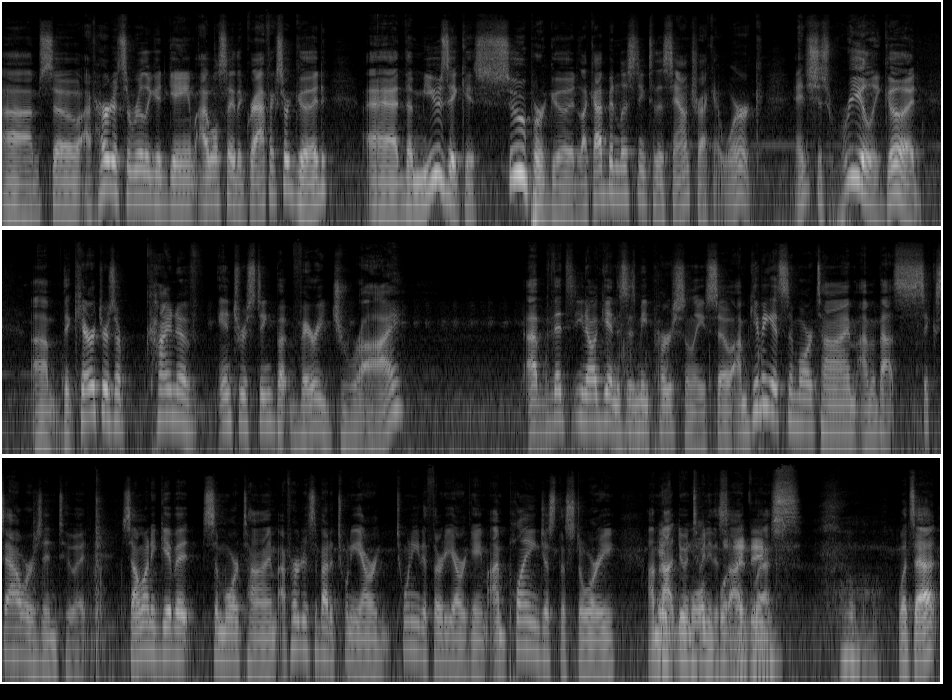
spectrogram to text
Um, so I've heard it's a really good game. I will say the graphics are good. Uh, the music is super good. Like I've been listening to the soundtrack at work, and it's just really good. Um, the characters are kind of interesting, but very dry. Uh, that's you know again this is me personally, so I'm giving it some more time. I'm about six hours into it, so I want to give it some more time. I've heard it's about a 20 hour, 20 to 30 hour game. I'm playing just the story. I'm not doing too many of the side quests. endings. What's that?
